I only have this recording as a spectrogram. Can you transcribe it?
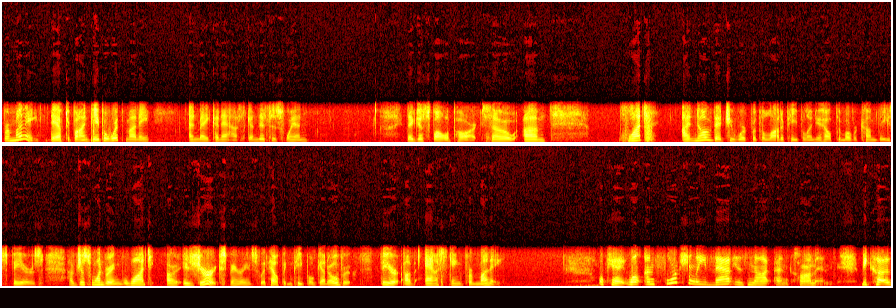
for money. They have to find people with money and make an ask, and this is when they just fall apart. So, um, what I know that you work with a lot of people and you help them overcome these fears. I'm just wondering, what are, is your experience with helping people get over fear of asking for money? Okay, well, unfortunately, that is not uncommon because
